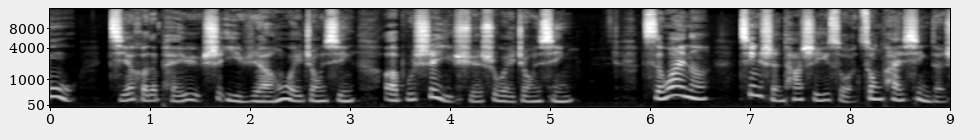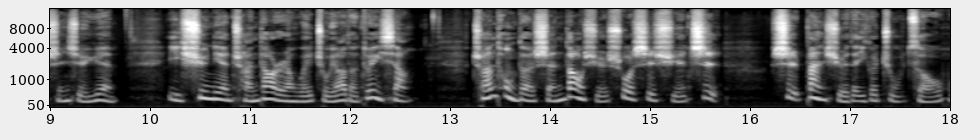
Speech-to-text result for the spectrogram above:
牧结合的培育是以人为中心，而不是以学术为中心。此外呢，敬神它是一所宗派性的神学院，以训练传道人为主要的对象。传统的神道学硕士学制是办学的一个主轴，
